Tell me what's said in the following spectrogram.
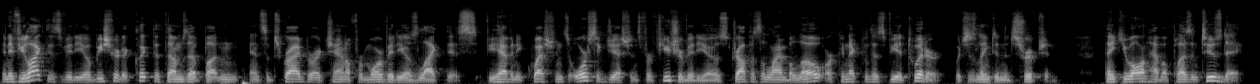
And if you like this video, be sure to click the thumbs up button and subscribe to our channel for more videos like this. If you have any questions or suggestions for future videos, drop us a line below or connect with us via Twitter, which is linked in the description. Thank you all and have a pleasant Tuesday.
